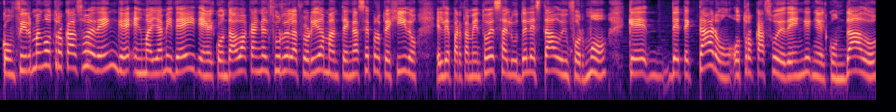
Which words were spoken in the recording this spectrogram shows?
Confirman otro caso de dengue en Miami-Dade, en el condado acá en el sur de la Florida. Manténgase protegido. El Departamento de Salud del Estado informó que detectaron otro caso de dengue en el condado,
